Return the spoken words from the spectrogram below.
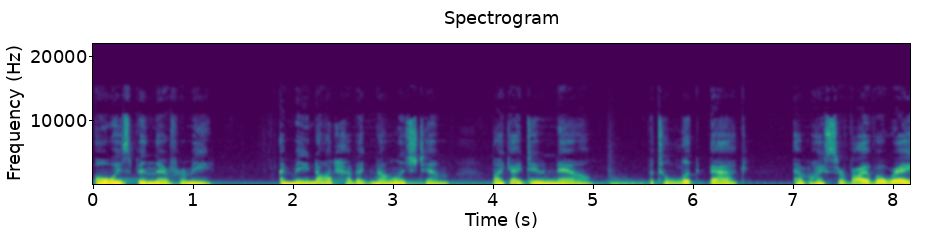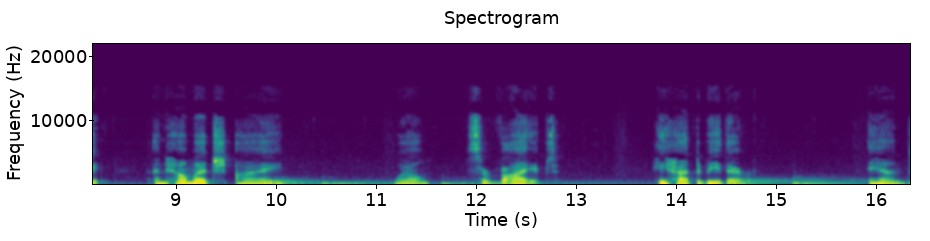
always been there for me. I may not have acknowledged him like I do now, but to look back at my survival rate and how much I, well, survived, he had to be there. And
